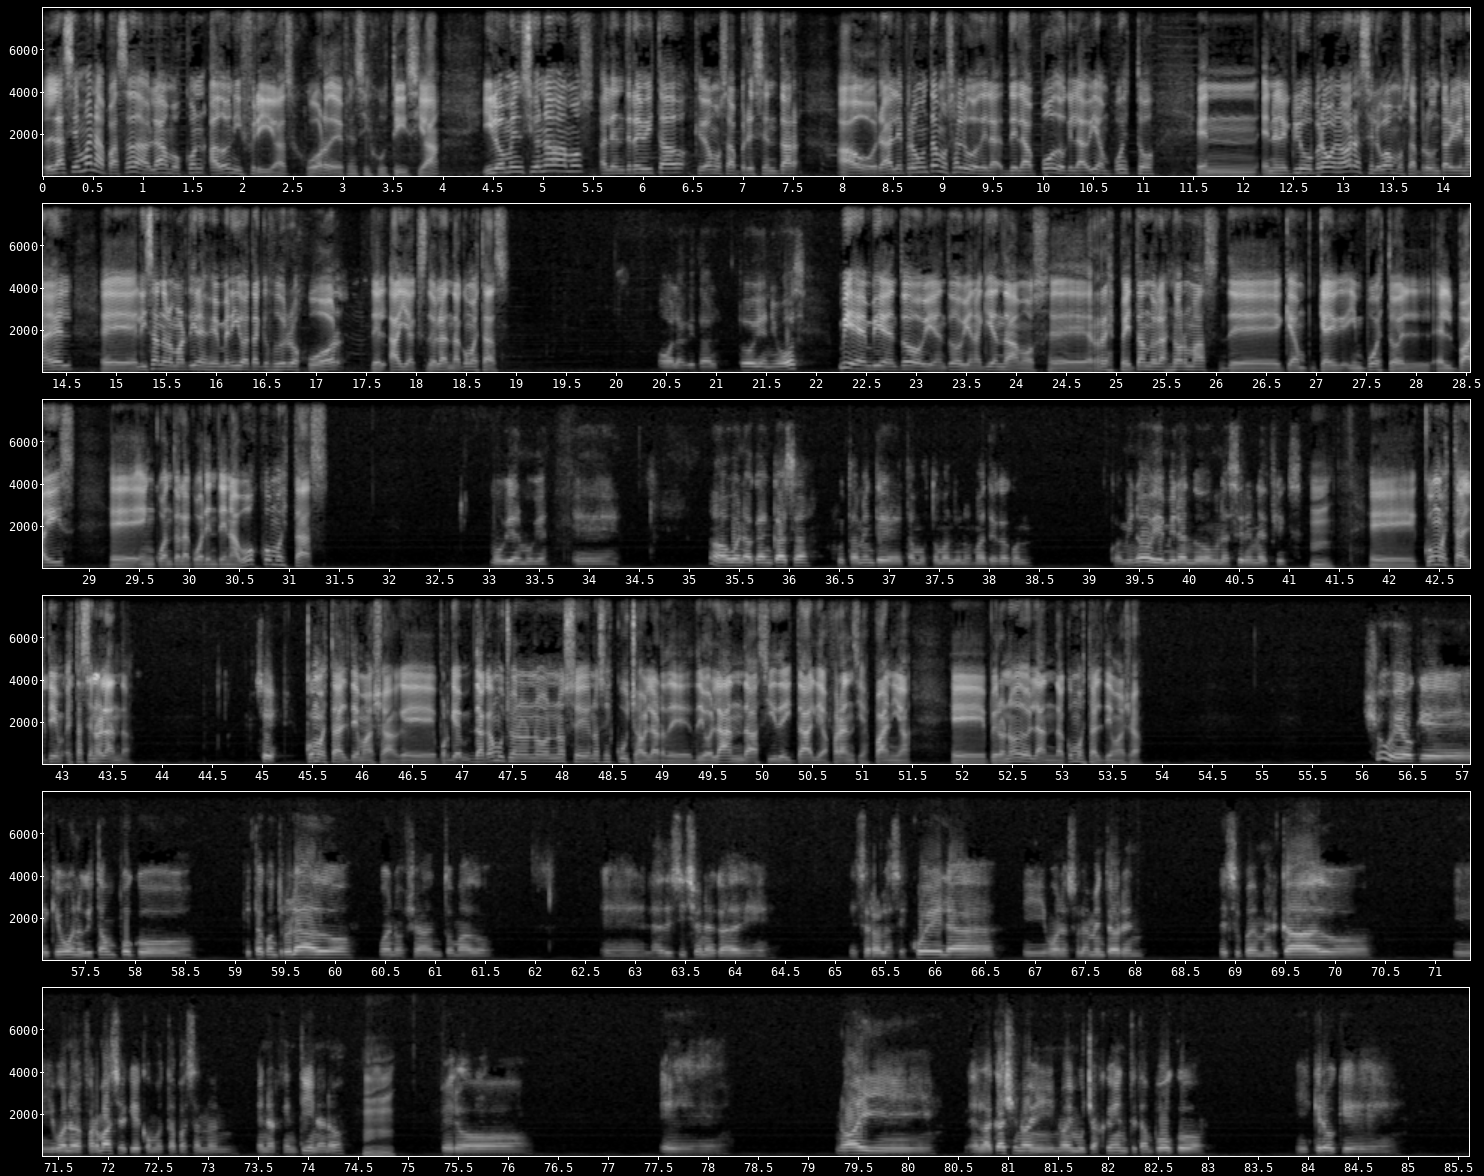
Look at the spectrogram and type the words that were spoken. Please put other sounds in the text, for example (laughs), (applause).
La semana pasada hablábamos con Adoni Frías, jugador de Defensa y Justicia, y lo mencionábamos al entrevistado que vamos a presentar ahora. Le preguntamos algo del apodo que le habían puesto en, el club, pero bueno, ahora se lo vamos a preguntar bien a él. Eh, Lisandro Martínez, bienvenido a Ataque Futuro, jugador del Ajax de Holanda. ¿Cómo estás? Hola, ¿qué tal? ¿Todo bien y vos? Bien, bien, todo bien, todo bien. Aquí andamos, eh, respetando las normas de que, ha, impuesto el, el país eh, en cuanto a la cuarentena. ¿Vos cómo estás? Muy bien, muy bien. Eh, bueno, acá en casa justamente estamos tomando unos mates acá con, con mi novia y mirando una serie en Netflix. Mm. Eh, ¿Cómo está el tema? ¿Estás en Holanda? Sí. ¿Cómo está el tema allá? porque de acá mucho no, no, no, se, no se escucha hablar de, de Holanda, sí de Italia, Francia, España, eh, pero no de Holanda. ¿Cómo está el tema allá? Yo veo que, que bueno, que está un poco que está controlado. Bueno, ya han tomado eh, la decisión acá de, cerrar las escuelas y bueno, solamente abren el supermercado y bueno, la farmacia, que es como está pasando en, en Argentina, ¿no? Pero eh, no hay, en la calle no hay, no hay mucha gente tampoco y creo que,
